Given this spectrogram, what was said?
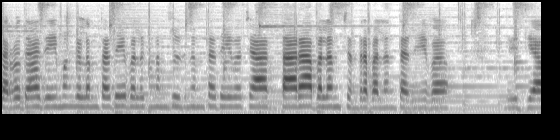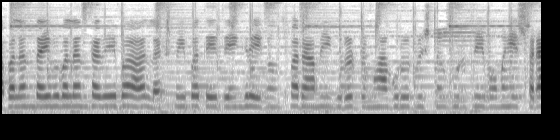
సర్వదా జయమంగళం తదేవ లగ్నం సుదినం తదేవ చ తారాబలం చంద్రబలం తదేవ విద్యాబలం దైవబలం తదేవ లక్ష్మీపతే తేంగ్రే స్మరామి గురుర్బ్రహ్మ గురుర్విష్ణు గురుదేవో మహేశ్వర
